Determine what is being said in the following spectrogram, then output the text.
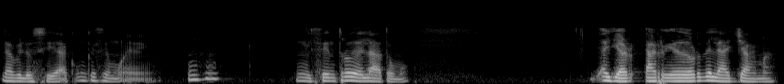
la velocidad con que se mueven en el centro del átomo, alrededor de la llama.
